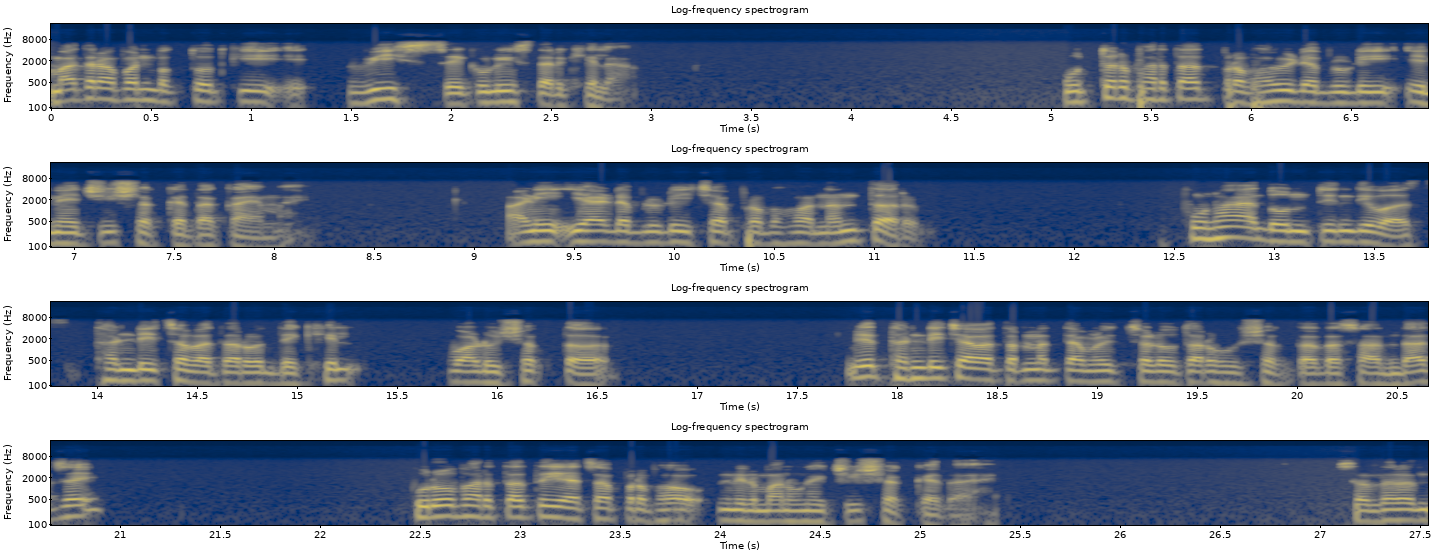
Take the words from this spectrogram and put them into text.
मात्र आपण बघतो की वीस एकोणीस तारखेला उत्तर भारतात प्रभावी डब्ल्यू डी येण्याची शक्यता कायम आहे. आणि या डब्ल्यू डीच्या प्रभावानंतर पुन्हा दोन तीन दिवस थंडीचं वातावरण देखील वाढू शकतं. म्हणजे थंडीच्या वातावरणात त्यामुळे चढउतार होऊ शकतात असा अंदाज आहे. पूर्व भारतातही याचा प्रभाव निर्माण होण्याची शक्यता आहे. साधारण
